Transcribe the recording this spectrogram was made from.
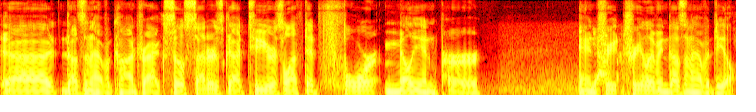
uh, doesn't have a contract. So Sutter's got two years left at four million per, and Yeah. Tree, Treliving doesn't have a deal.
